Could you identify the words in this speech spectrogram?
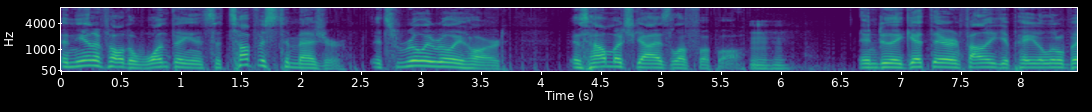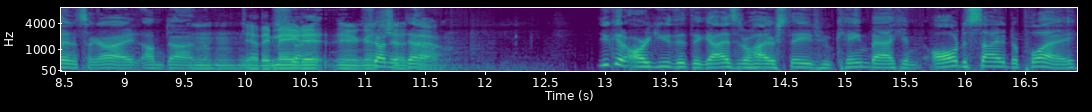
In the NFL, the one thing it's the toughest to measure. It's really, really hard. Is how much guys love football, mm-hmm. and do they get there and finally get paid a little bit? And it's like, all right, I'm done. Mm-hmm. yeah, they made Shut- it. And you're going to shutting shut it it down. down. You could argue that the guys at Ohio State who came back and all decided to play,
